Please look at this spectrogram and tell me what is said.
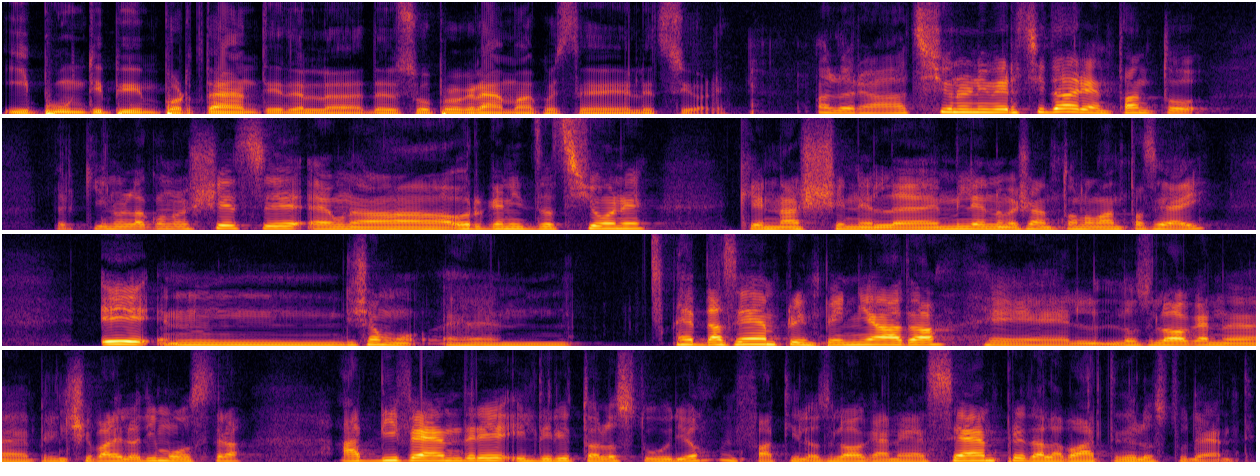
i punti più importanti del, del suo programma a queste lezioni? Allora, Azione Universitaria, intanto per chi non la conoscesse, è una organizzazione che nasce nel 1996 e mm, diciamo ehm, è da sempre impegnata, e lo slogan principale lo dimostra, a difendere il diritto allo studio, infatti lo slogan è sempre dalla parte dello studente.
